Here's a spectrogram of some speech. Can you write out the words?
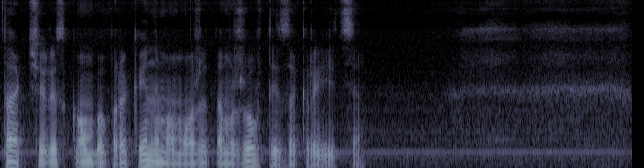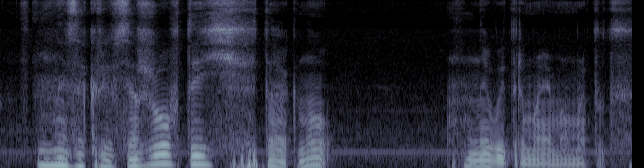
Так, через комбо прокинемо, може там жовтий закриється. Не закрився жовтий. Так, ну не витримаємо ми тут.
